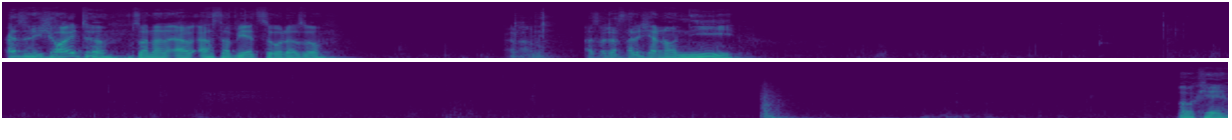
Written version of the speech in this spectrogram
Also nicht heute, sondern erst ab jetzt so oder so. Keine Ahnung. Also das hatte ich ja noch nie. Okay.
